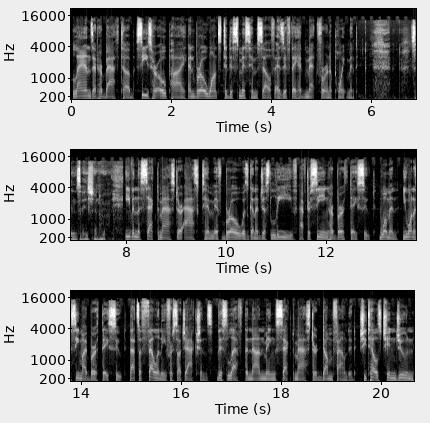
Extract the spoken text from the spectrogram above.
lands at her bathtub, sees her opie, and bro wants to dismiss himself as if they had met for an appointment. Sensational. Even the sect master asked him if Bro was gonna just leave after seeing her birthday suit. Woman, you wanna see my birthday suit? That's a felony for such actions. This left the Nanming sect master dumbfounded. She tells Qin Jun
